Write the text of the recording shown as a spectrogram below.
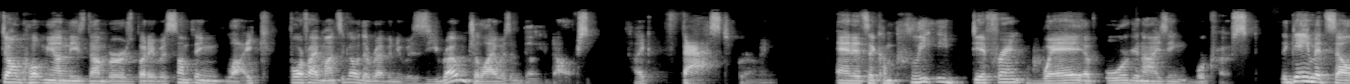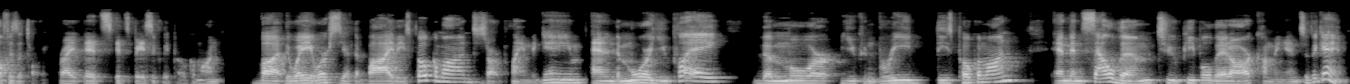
Don't quote me on these numbers, but it was something like four or five months ago, the revenue was zero. July was a billion dollars, like fast growing. And it's a completely different way of organizing workflows. The game itself is a toy, right? It's, it's basically Pokemon. But the way it works is you have to buy these Pokemon to start playing the game. And the more you play, the more you can breed these Pokemon and then sell them to people that are coming into the game.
